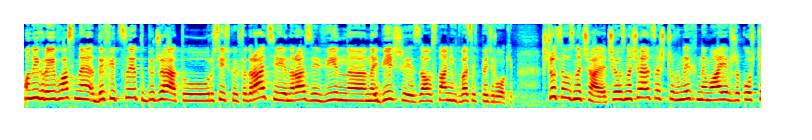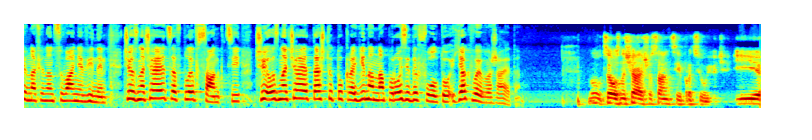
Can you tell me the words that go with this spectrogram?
Пане Ігоре, і власне дефіцит бюджету Російської Федерації наразі він е, найбільший за останніх 25 років. Що це означає? Чи означає це, що в них немає вже коштів на фінансування війни? Чи означає це вплив санкцій? Чи означає те, що то країна на порозі дефолту? Як ви вважаєте? Ну, це означає, що санкції працюють, і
